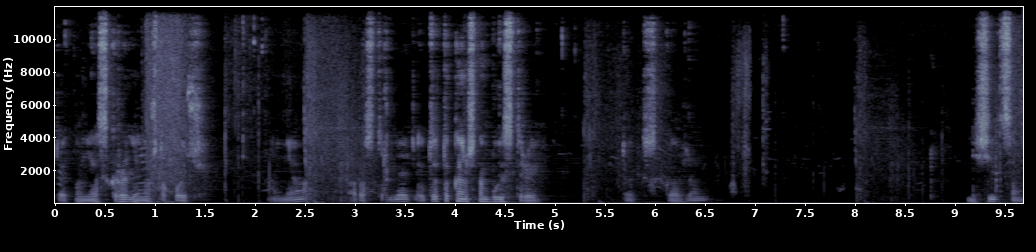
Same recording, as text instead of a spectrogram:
Так меня скрыли ну что хочешь. Меня расстрелять. Вот это конечно быстрый так скажем лисица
